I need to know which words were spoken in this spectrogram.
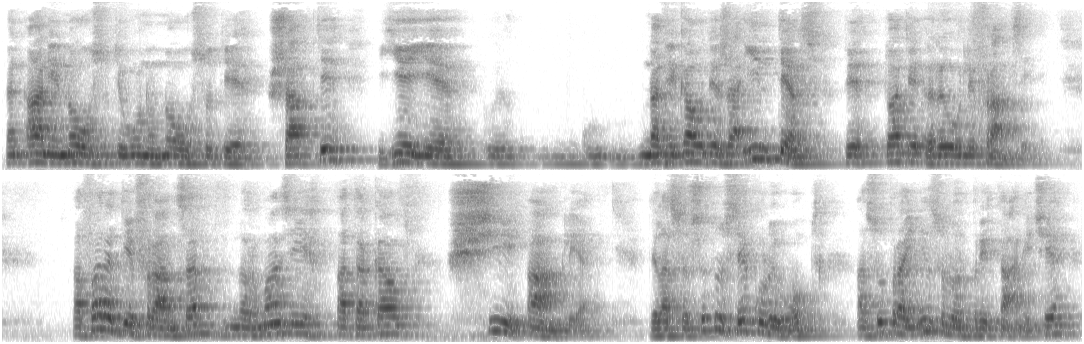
În anii 901-907, ei navigau deja intens pe toate râurile Franței. Afară de Franța, normanzii atacau și Anglia. De la sfârșitul secolului VIII, asupra insulelor britanice,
